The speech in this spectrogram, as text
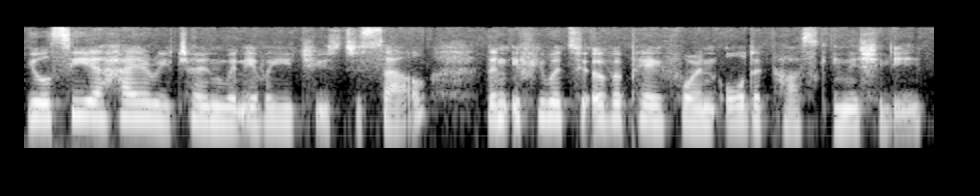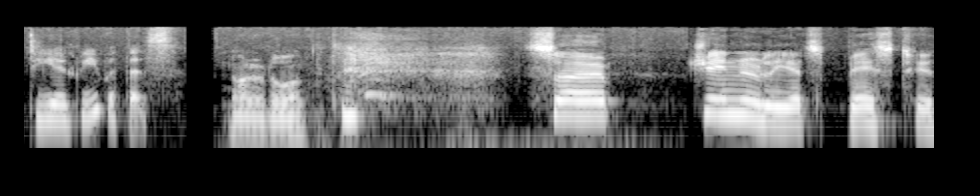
you'll see a higher return whenever you choose to sell than if you were to overpay for an older cask initially. Do you agree with this? Not at all. so, generally, it's best to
